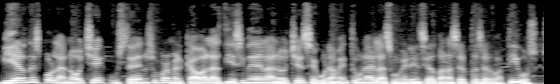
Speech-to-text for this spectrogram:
viernes por la noche, usted en un supermercado a las diez y media de la noche, seguramente una de las sugerencias van a ser preservativos.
